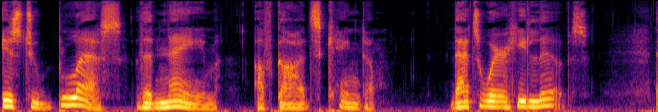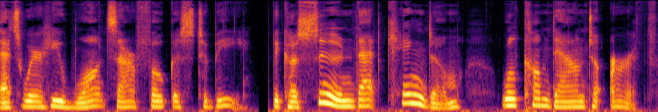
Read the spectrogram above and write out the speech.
is to bless the name of God's kingdom. That's where He lives. That's where He wants our focus to be, because soon that kingdom will come down to earth.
